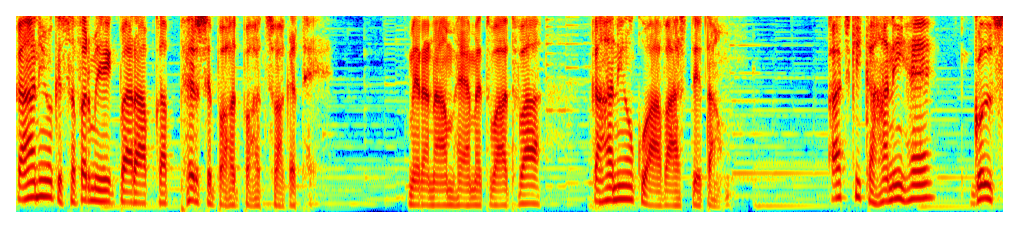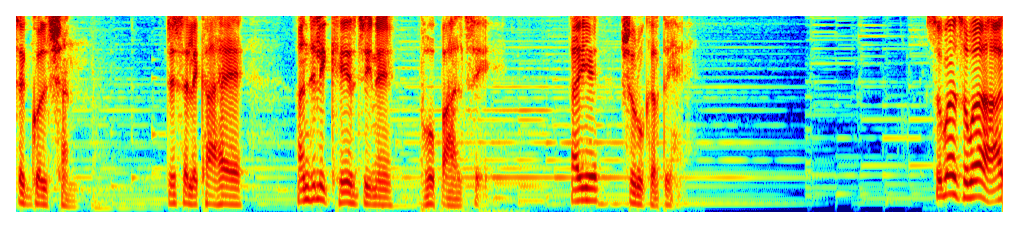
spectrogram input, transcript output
कहानियों के सफ़र में एक बार आपका फिर से बहुत बहुत स्वागत है। मेरा नाम है अमित वाधवा, कहानियों को आवाज़ देता हूँ। आज की कहानी है गुल से गुलशन, जिसे लिखा है अंजलि खेर जी ने भोपाल से। आइए शुरू करते हैं। सुबह सुबह हाथ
